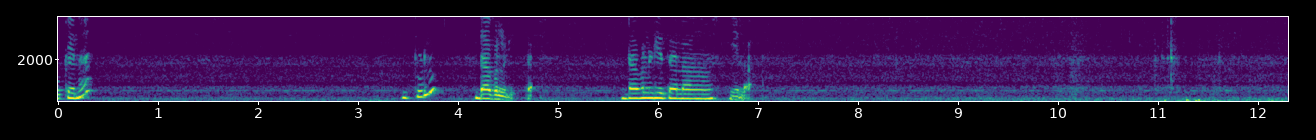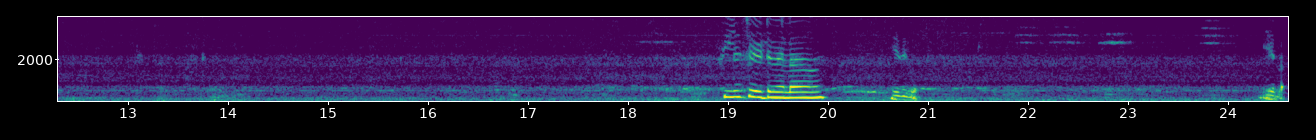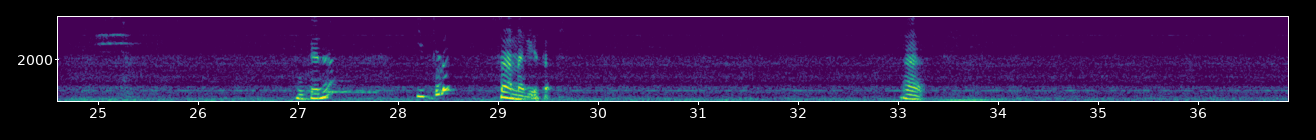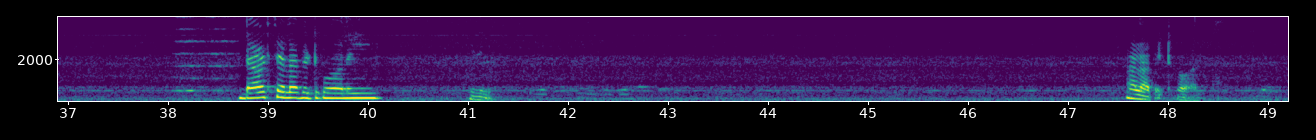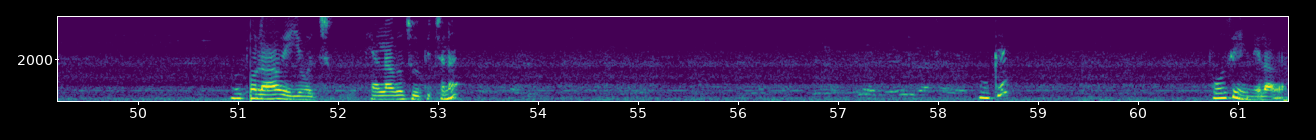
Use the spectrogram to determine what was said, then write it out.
ఓకేనా? ఇప్పుడు డబల్ గీత. డబల్ గీత ఎలా? ఇలా. ఫీల్ చేయటం ఎలా? ఇదిగో. ఇలా. ఓకేనా? ఇప్పుడు సన్న గీత. ఆ. డాట్స్ ఎలా పెట్టుకోవాలి? ఇదిగో. అలా పెట్టుకోవాలి. ఇలా వేయవచ్చు. ఎలాగో చూపించిన. ఓకే. పోసేయండి ఇలాగా.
